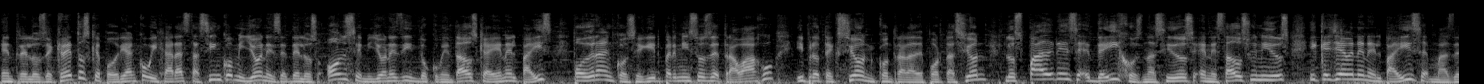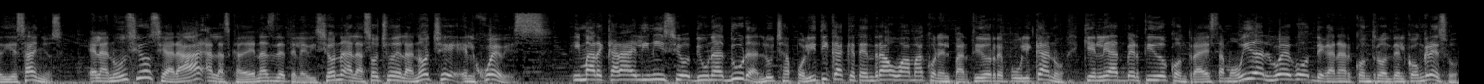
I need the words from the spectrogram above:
Entre los decretos que podrían cobijar hasta 5 millones de los 11 millones de indocumentados que hay en el país, podrán conseguir permisos de trabajo y protección contra la deportación los padres de hijos nacidos en Estados Unidos y que lleven en el país más de 10 años. El anuncio se hará a las cadenas de televisión a las 8 de la noche el jueves y marcará el inicio de una dura lucha política que tendrá Obama con el Partido Republicano, quien le ha advertido contra esta movida luego de ganar control del Congreso.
